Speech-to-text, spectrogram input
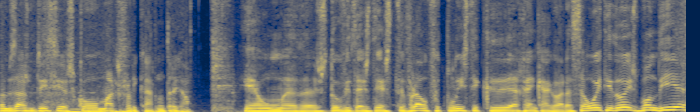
Vamos às notícias com o Marcos. Ficar no Dragão. É uma das dúvidas deste verão futebolístico que arranca agora. São 8 e 2, bom dia.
